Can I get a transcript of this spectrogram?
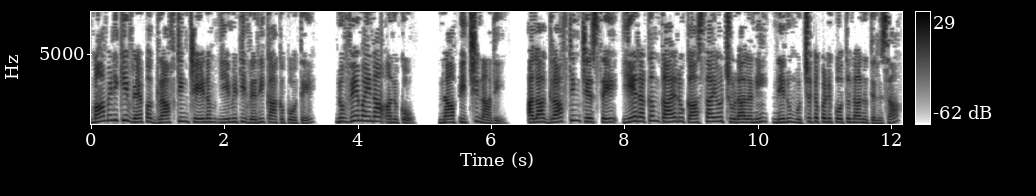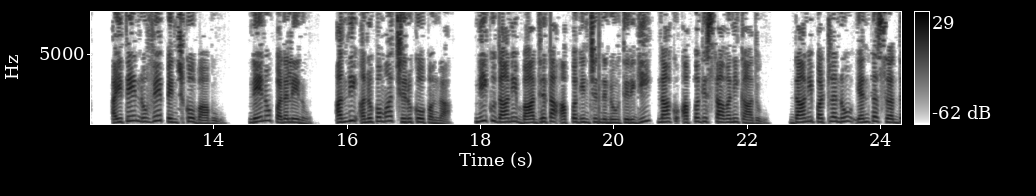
మామిడికి వేప గ్రాఫ్టింగ్ చేయడం ఏమిటి వెర్రి కాకపోతే? నువ్వేమైనా అనుకో. నా పిచ్చి నాది. అలా గ్రాఫ్టింగ్ చేస్తే ఏ రకం కాయలు కాస్తాయో చూడాలని నేను ముచ్చటపడిపోతున్నాను తెలుసా? అయితే నువ్వే పెంచుకో బాబూ. నేను పడలేను. అంది అనుపమ చిరుకోపంగా. నీకు దాని బాధ్యత అప్పగించింది నువ్వు తిరిగి నాకు అప్పగిస్తావని కాదు. దాని పట్ల నువ్వు ఎంత శ్రద్ధ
